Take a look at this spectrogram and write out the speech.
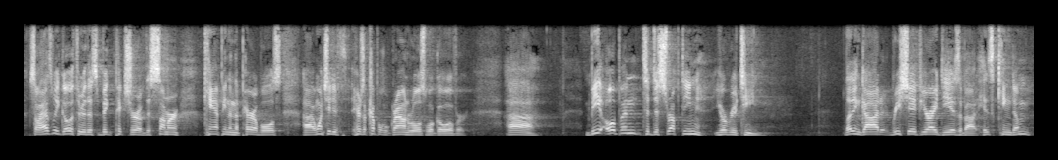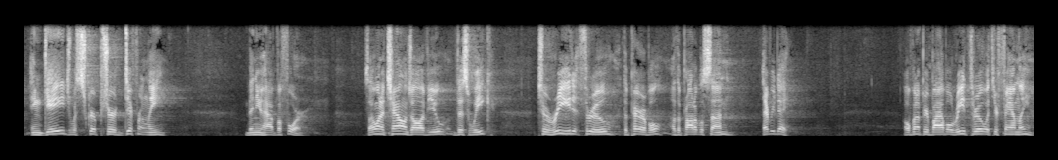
So, as we go through this big picture of the summer camping and the parables, uh, I want you to, here's a couple of ground rules we'll go over. Uh, be open to disrupting your routine. Letting God reshape your ideas about His kingdom, engage with Scripture differently than you have before. So, I want to challenge all of you this week to read through the parable of the prodigal son every day. Open up your Bible, read through it with your family.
